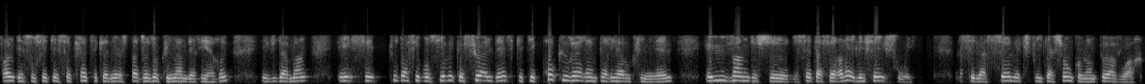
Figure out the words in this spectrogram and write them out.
problème des sociétés secrètes, c'est qu'elles ne laissent pas de documents derrière eux, évidemment. Et c'est tout à fait possible que Fualdès, qui était procureur impérial au criminel, ait eu vent de, ce, de cette affaire-là et l'ait fait échouer. C'est la seule explication que l'on peut avoir.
